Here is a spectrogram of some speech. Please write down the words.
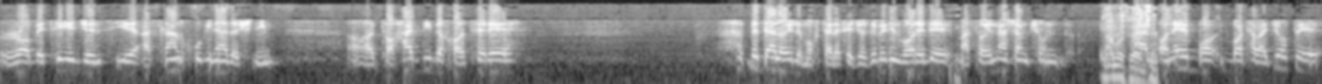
رابطه جنسی اصلا خوبی نداشتیم. تا حدی به خاطر به دلایل مختلف اجازه بدین وارد مسائل نشم چون. الان با, با توجه به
